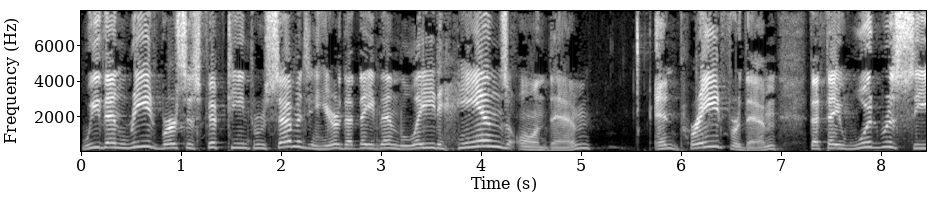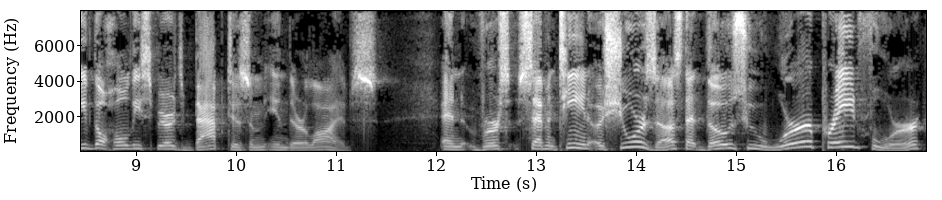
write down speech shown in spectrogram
we then read verses 15 through 17 here that they then laid hands on them and prayed for them that they would receive the Holy Spirit's baptism in their lives. And verse 17 assures us that those who were prayed for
